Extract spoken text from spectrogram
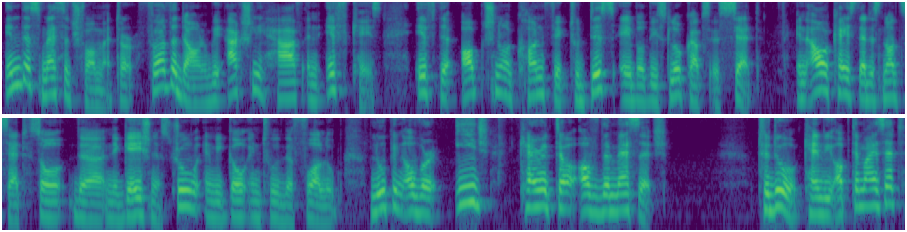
In this message formatter, further down, we actually have an if case if the optional config to disable these lookups is set. In our case, that is not set, so the negation is true and we go into the for loop, looping over each character of the message. To do, can we optimize it?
